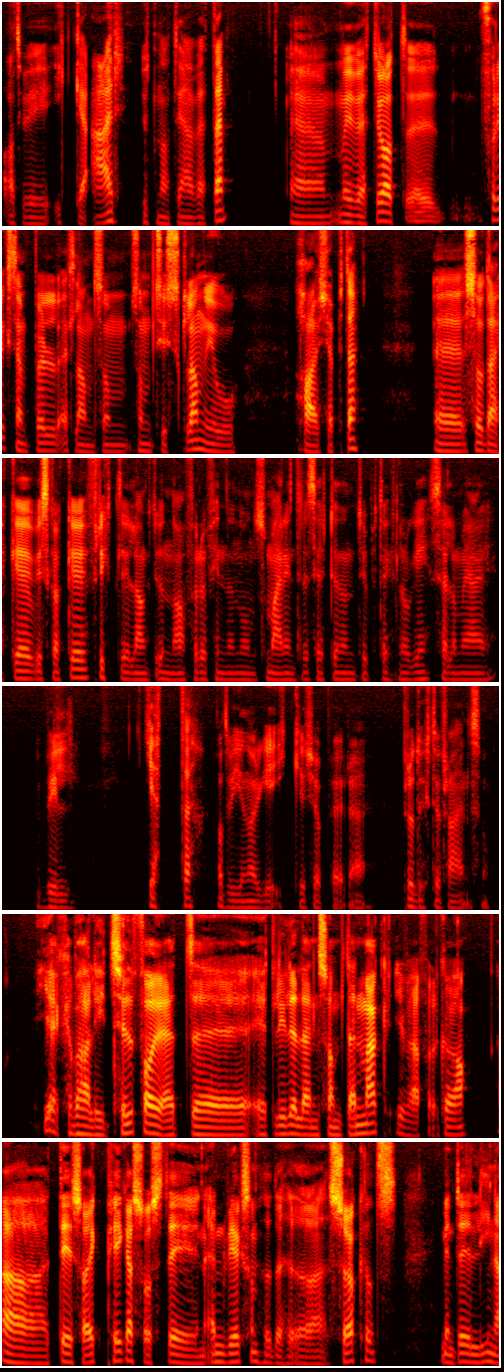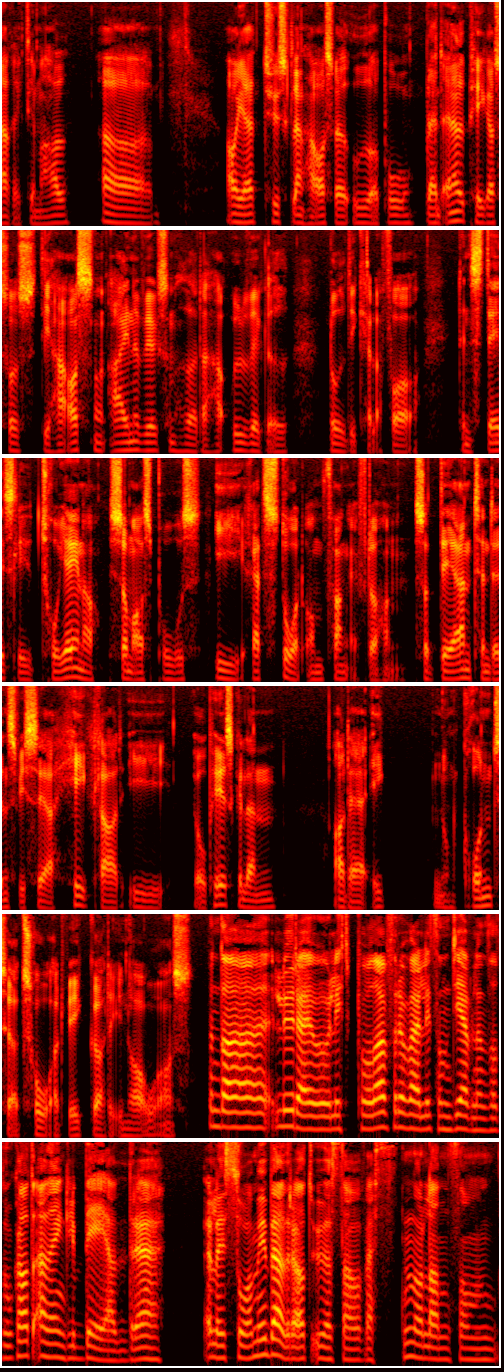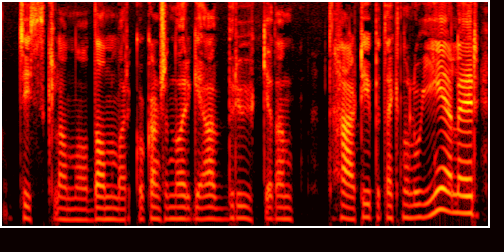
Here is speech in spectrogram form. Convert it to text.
at vi ikke er, uten at jeg vet det. Eh, men vi vet jo at eh, f.eks. et land som, som, Tyskland jo har kjøpt det. Eh, så ikke, vi skal ikke fryktelig langt unna for å finne noen som er interessert i den type teknologi, selv om jeg vil gjette at vi i Norge ikke kjøper eh, produkter fra NSO. Jeg kan bare lige tilføje, at uh, et lille land som Danmark i hvert fall gør, uh, det er så ikke Pegasus, det er en annen virksomhet, der hedder Circles, men det ligner rigtig meget. Uh, og ja, Tyskland har også været ude og bruge blandt andet Pegasus. De har også nogle egne virksomheder, der har udviklet noget, de kalder for den statslige trojaner, som også bruges i ret stort omfang efterhånden. Så det er en tendens, vi ser helt klart i europeiske lande, og det er ikke noen grunn til å tro at vi ikke gjør det i Norge også. Men da lurer jeg jo litt på, da, for å være litt sånn djevelens advokat, er det egentlig bedre, eller så mye bedre, at USA og Vesten og land som Tyskland og Danmark og kanskje Norge bruker denne type teknologi, eller?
